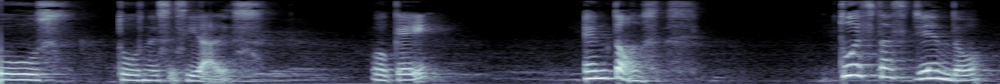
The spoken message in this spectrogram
tus, tus necesidades. ¿Ok? Entonces, tú estás yendo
